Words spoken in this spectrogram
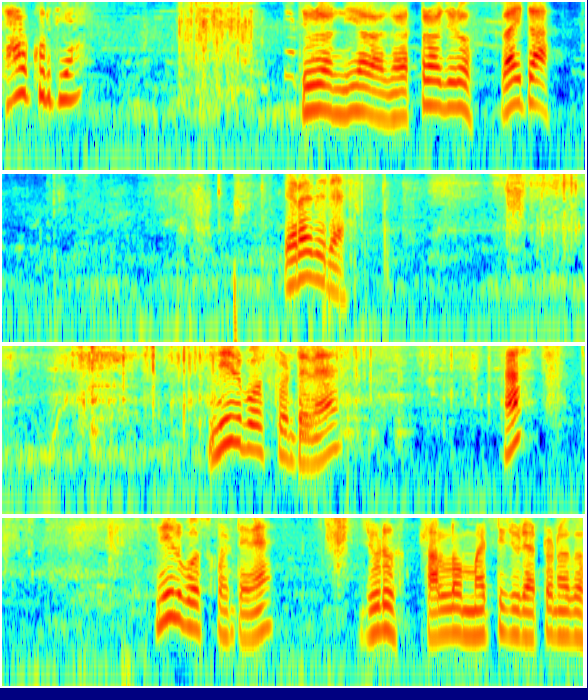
తాకూడదుయా చూడు నీ ఎట్లా చూడు రైటా ఎరైతే నీళ్ళు పోసుకుంటేవే ఆ? నీళ్ళు పోసుకుంటేవే చూడు తల్లో మట్టి చూడు ఎట్టున్నదో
